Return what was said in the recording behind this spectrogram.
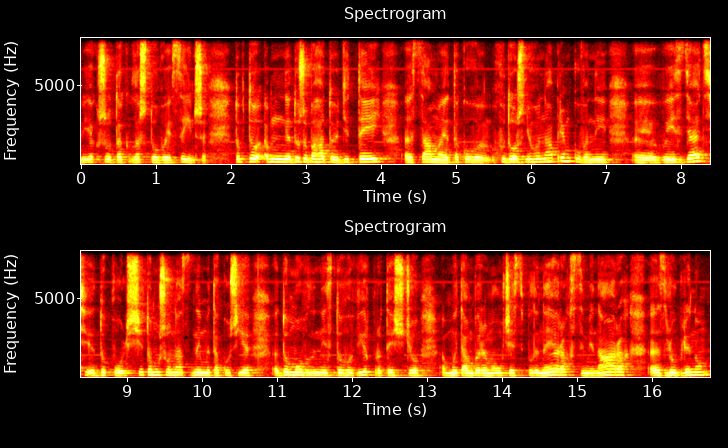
якщо так влаштовує, все інше. Тобто дуже багато дітей е, саме такого художнього напрямку вони е, виїздять до Польщі, тому що у нас з ними також є домовленість, договір про те, що ми там беремо участь в пленерах, семінарах е, з Любліном,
